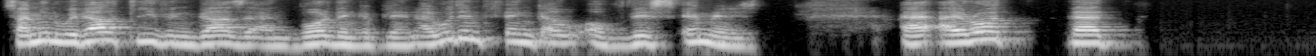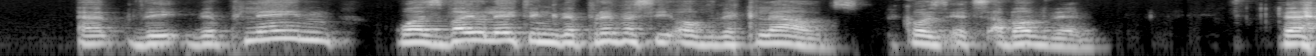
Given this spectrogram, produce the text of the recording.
So, I mean, without leaving Gaza and boarding a plane, I wouldn't think of, of this image. Uh, I wrote that uh, the, the plane was violating the privacy of the clouds because it's above them. The,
